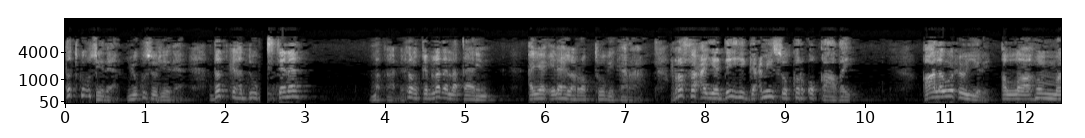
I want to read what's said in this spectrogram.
dadku u jeedaa yuu ku soo jeedaa dadka hadduu kistana maqaabil qiblada la qaanin ayaa ilaahay la roob tuugi karaa. Rafaca yadayhi gacmihiisuu kor u qaaday. Qaala wuxuu yidhi allaahumma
